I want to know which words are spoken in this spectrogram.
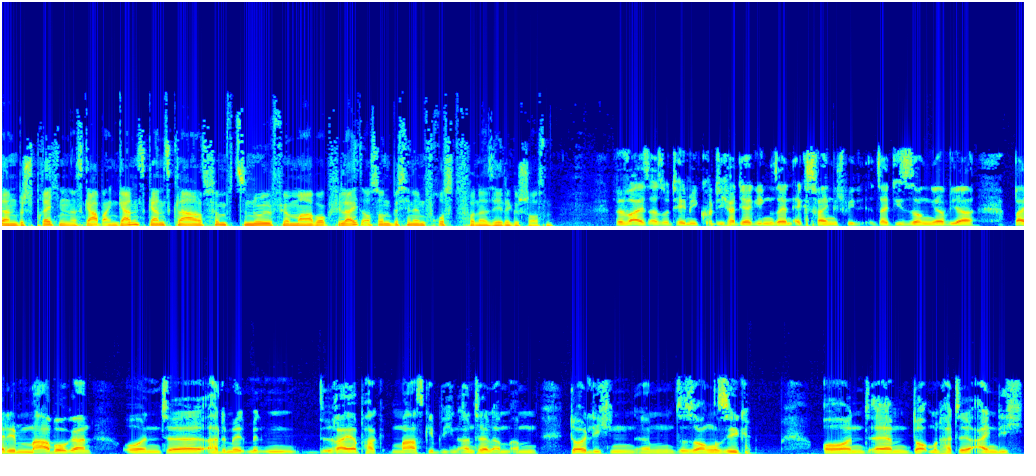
dann besprechen. Es gab ein ganz, ganz klares 5 zu 0 für Marburg. Vielleicht auch so ein bisschen den Frust von der Seele geschossen wer weiß, also Temi Kuttig hat ja gegen seinen Ex-Verein gespielt, seit dieser Saison ja wieder bei den Marburgern und äh, hatte mit, mit einem Dreierpack maßgeblichen Anteil am, am deutlichen ähm, Saisonsieg. Und ähm, Dortmund hatte eigentlich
